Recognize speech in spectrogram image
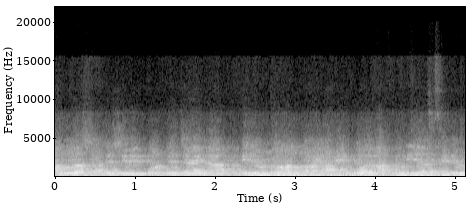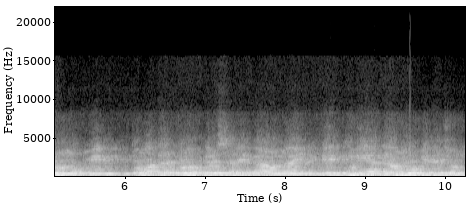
আল্লাহর সাথে শিরিক করতে চায় না, এজন্য আল্লাহর হাবিব বলে আদ-দুনিয়া সিদরুল মুমিন। তোমাদের কোনো পেরেশানির কারণ নাই। এই দুনিয়াটা মুমিনের জন্য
